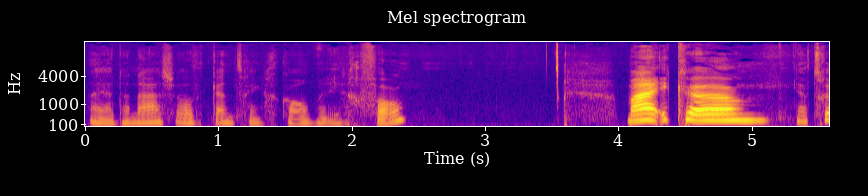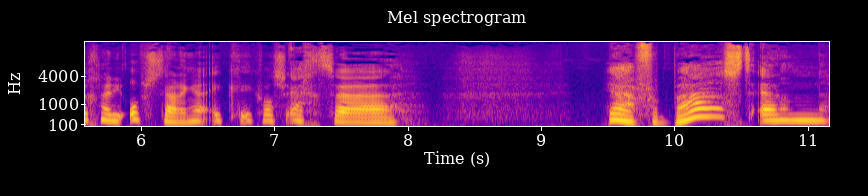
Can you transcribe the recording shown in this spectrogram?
nou ja, daarna is wel de kentering gekomen in ieder geval. Maar ik, uh, ja, terug naar die opstellingen. Ik, ik was echt uh, ja, verbaasd en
